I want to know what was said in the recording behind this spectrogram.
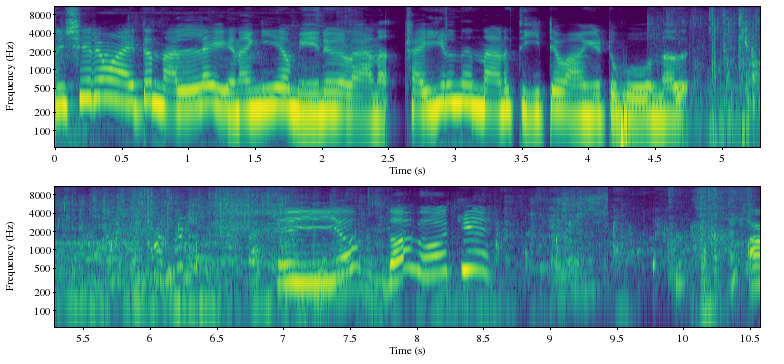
മനുഷ്യരുമായിട്ട് നല്ല ഇണങ്ങിയ മീനുകളാണ്. കയ്യിൽ നിന്നാണ് തീറ്റ വാങ്ങിയിട്ട് പോകുന്നത്. അയ്യോ ഇതാ നോക്കിയേ. ആ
